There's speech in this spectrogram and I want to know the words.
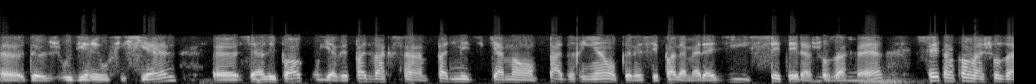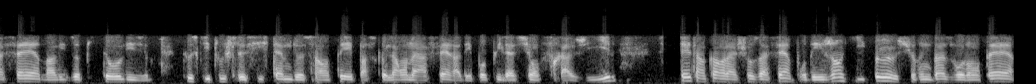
euh, de, je vous dirais, officiel. Euh, c'est à l'époque où il n'y avait pas de vaccin, pas de médicaments, pas de rien, on connaissait pas la maladie, c'était la chose à faire. C'est encore la chose à faire dans les hôpitaux, tout ce qui touche le système de santé, parce que là, on a affaire à des populations fragiles. C'est encore la chose à faire pour des gens qui, eux, sur une base volontaire,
